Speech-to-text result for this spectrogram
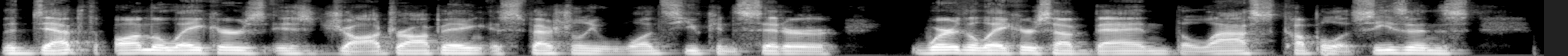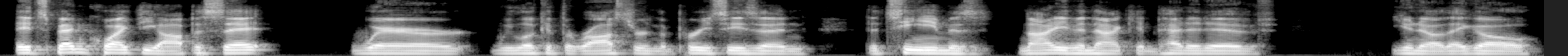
The depth on the Lakers is jaw dropping, especially once you consider where the Lakers have been the last couple of seasons. It's been quite the opposite, where we look at the roster in the preseason, the team is not even that competitive. You know, they go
